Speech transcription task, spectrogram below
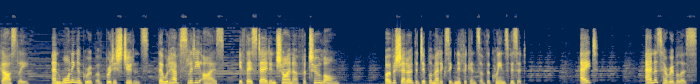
ghastly and warning a group of British students they would have slitty eyes if they stayed in China for too long, overshadowed the diplomatic significance of the Queen's visit. 8. Annus Horribilis,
